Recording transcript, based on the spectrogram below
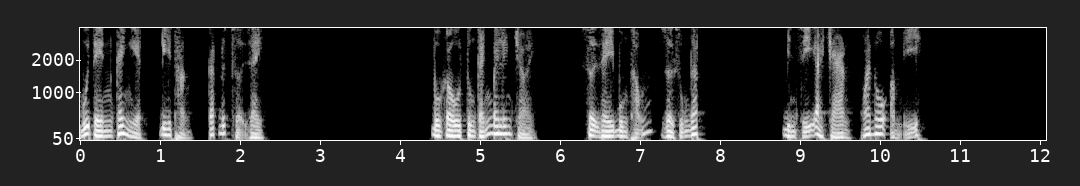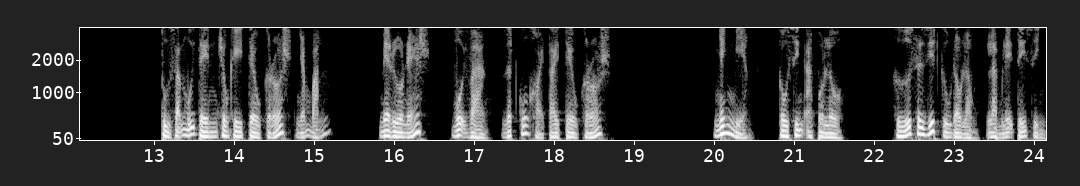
Mũi tên cay nghiệt đi thẳng cắt đứt sợi dây. Bồ câu tung cánh bay lên trời, sợi dây buông thõng rơi xuống đất. Binh sĩ Achan hoan hô ẩm ý. Thủ sẵn mũi tên trong khi Theocros nhắm bắn. Meriones vội vàng giật cuống khỏi tay Theocros. Nhanh miệng, cầu xin Apollo hứa sẽ giết cừu đầu lòng làm lễ tế sinh.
